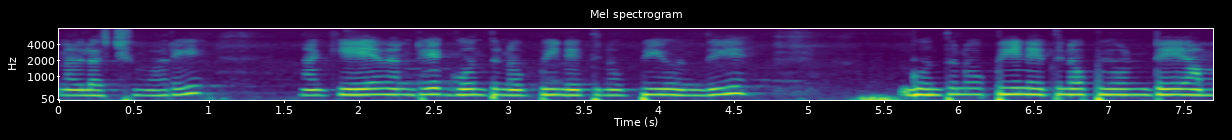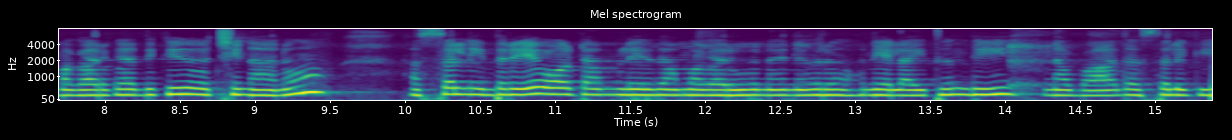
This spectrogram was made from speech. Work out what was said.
నాది లక్ష్మరి. నాకేమంటే గొంతు నొప్పి నెత్తి నొప్పి ఉంది. గొంతు నొప్పి నెత్తి నొప్పి ఉంటే అమ్మగారి గదికి వచ్చినాను. అస్సలు నిద్రే పోవటం లేదు అమ్మగారు. నేను నెల అవుతుంది. నా బాధ అస్సలకి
